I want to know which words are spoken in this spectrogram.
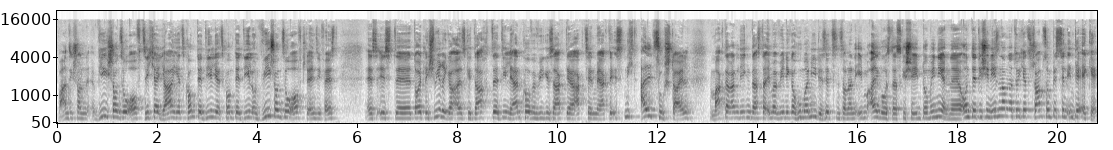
waren sich schon, wie schon so oft, sicher, ja, jetzt kommt der Deal, jetzt kommt der Deal. Und wie schon so oft stellen sie fest, es ist äh, deutlich schwieriger als gedacht. Die Lernkurve, wie gesagt, der Aktienmärkte ist nicht allzu steil. Mag daran liegen, dass da immer weniger Humanide sitzen, sondern eben Algos das Geschehen dominieren. Äh, und äh, die Chinesen haben natürlich jetzt Trump so ein bisschen in der Ecke.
